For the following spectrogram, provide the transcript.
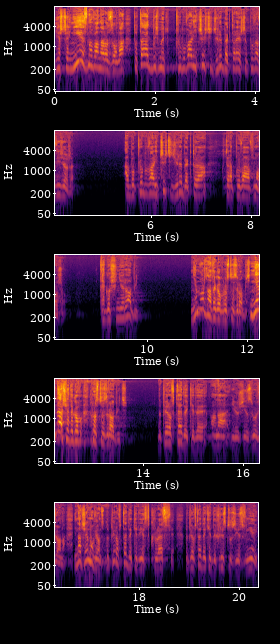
jeszcze nie jest nowa narodzona, to tak jakbyśmy próbowali czyścić rybę, która jeszcze pływa w jeziorze. Albo próbowali czyścić rybę, która, która pływała w morzu. Tego się nie robi. Nie można tego po prostu zrobić. Nie da się tego po prostu zrobić. Dopiero wtedy, kiedy ona już jest złowiona. Inaczej mówiąc, dopiero wtedy, kiedy jest w królestwie, dopiero wtedy, kiedy Chrystus jest w niej,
